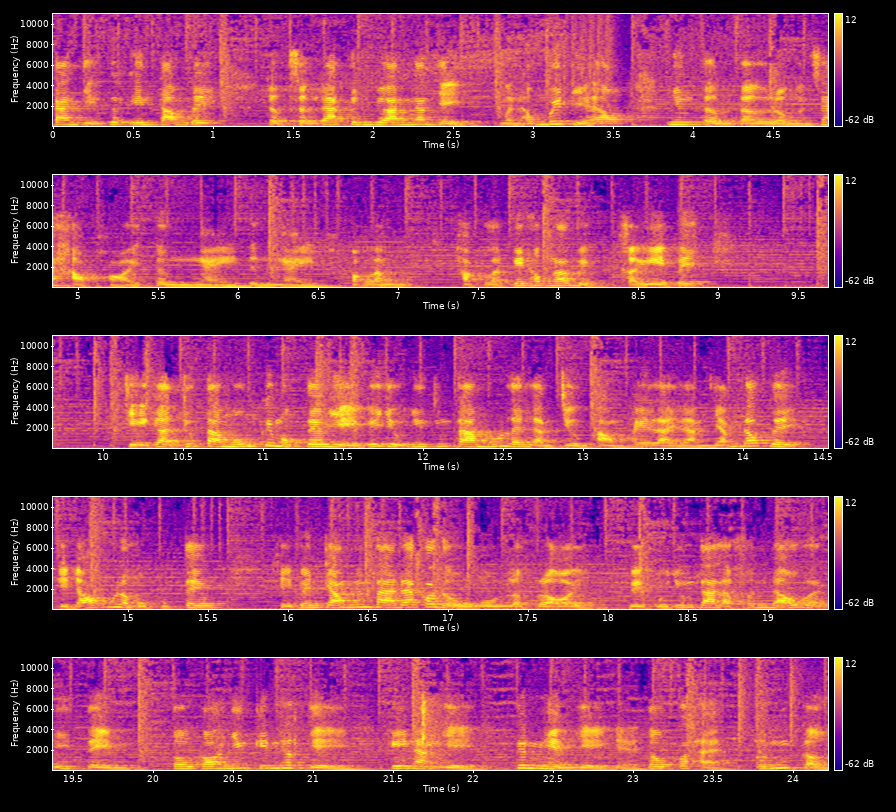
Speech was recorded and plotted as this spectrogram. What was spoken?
Các anh chị cứ yên tâm đi. Thực sự ra kinh doanh các anh chị, mình không biết gì đâu. Nhưng từ từ rồi mình sẽ học hỏi từng ngày từng ngày. Hoặc là hoặc là khi không nói việc khởi nghiệp đi chỉ cần chúng ta muốn cái mục tiêu gì, ví dụ như chúng ta muốn lên làm trưởng phòng hay là làm giám đốc đi, thì đó cũng là một mục tiêu. Thì bên trong chúng ta đã có đủ nguồn lực rồi, việc của chúng ta là phấn đấu và đi tìm tôi có những kiến thức gì, kỹ năng gì, kinh nghiệm gì để tôi có thể ứng cử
